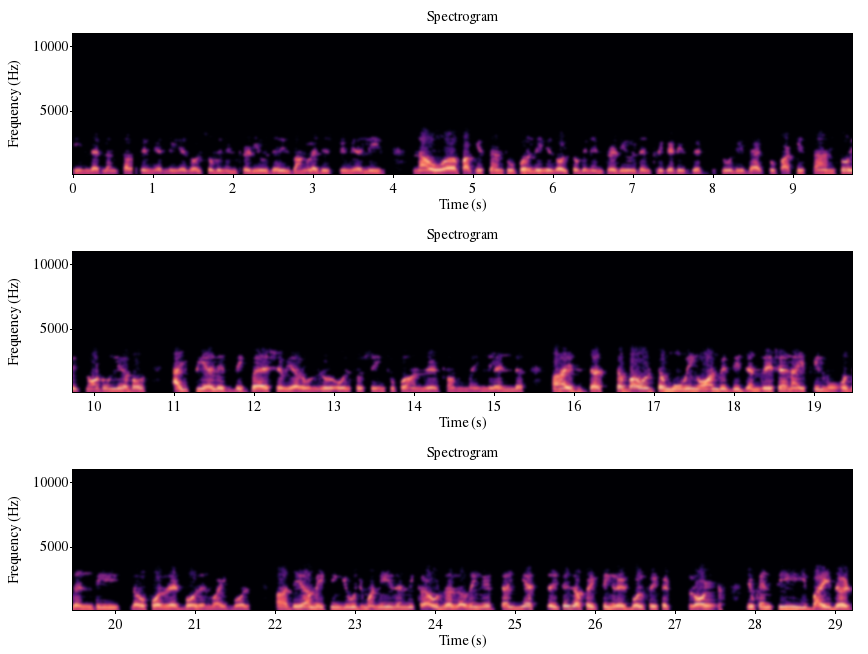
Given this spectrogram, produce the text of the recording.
seen that Lanka Premier League has also been introduced. There is Bangladesh Premier League. Now uh, Pakistan Super League has also been introduced, and cricket is getting slowly back to Pakistan. So it's not only about IPL. It's Big Bash. We are also seeing Super 100 from England. Uh, it's just about uh, moving on with the generation. I feel more than the love for red ball and white ball uh, they are making huge monies and the crowds are loving it. Uh, yes, it is affecting red ball cricket a lot. You can see by the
